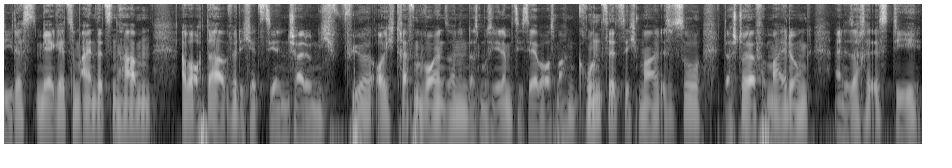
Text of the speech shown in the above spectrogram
die das mehr Geld zum Einsetzen haben. Aber auch da würde ich jetzt die Entscheidung nicht für euch treffen wollen, sondern das muss jeder mit sich selber ausmachen. Grundsätzlich mal ist es so, dass Steuervermeidung eine Sache ist, die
